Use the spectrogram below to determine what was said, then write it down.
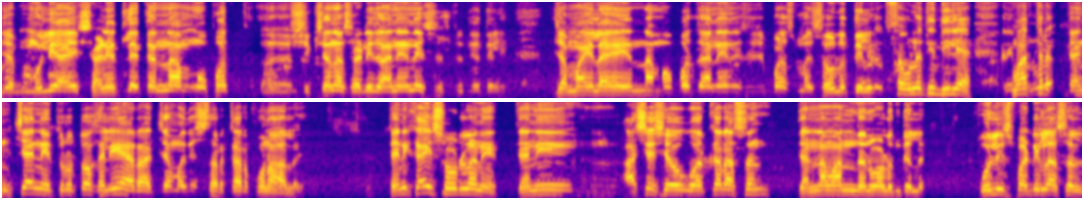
ज्या मुली आहेत शाळेतल्या त्यांना मोफत शिक्षणासाठी जाण्याने सुविधा दिली ज्या महिला आहे यांना मोफत जाण्याने बसमध्ये सवलत दिली. सवलती दिल्या मात्र त्यांच्या नेतृत्वाखाली या राज्यामध्ये सरकार पुन्हा आलंय. त्यांनी काही सोडलं नाही. त्यांनी आशा सेवक वर्कर असन त्यांना मानधन वाढून दिलं. पोलीस पाटील असेल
